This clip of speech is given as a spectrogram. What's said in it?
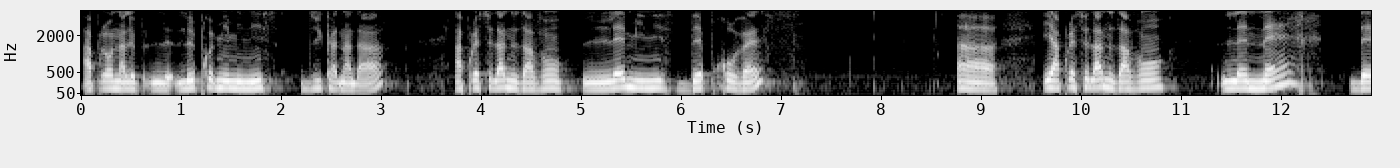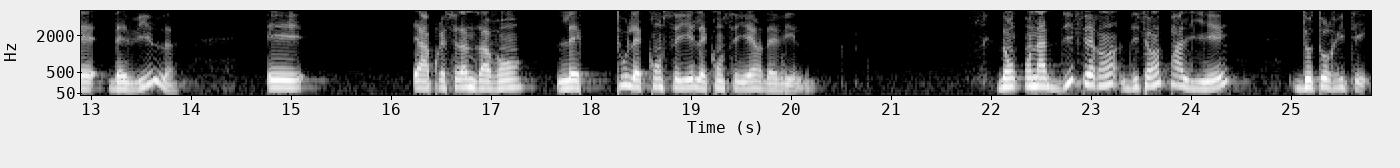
Après, on a le, premier ministre du Canada. Après cela, nous avons les ministres des provinces. et après cela, nous avons les maires des, villes. Et, et, après cela, nous avons les, tous les conseillers, les conseillères des villes. Donc, on a différents, différents paliers d'autorité.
